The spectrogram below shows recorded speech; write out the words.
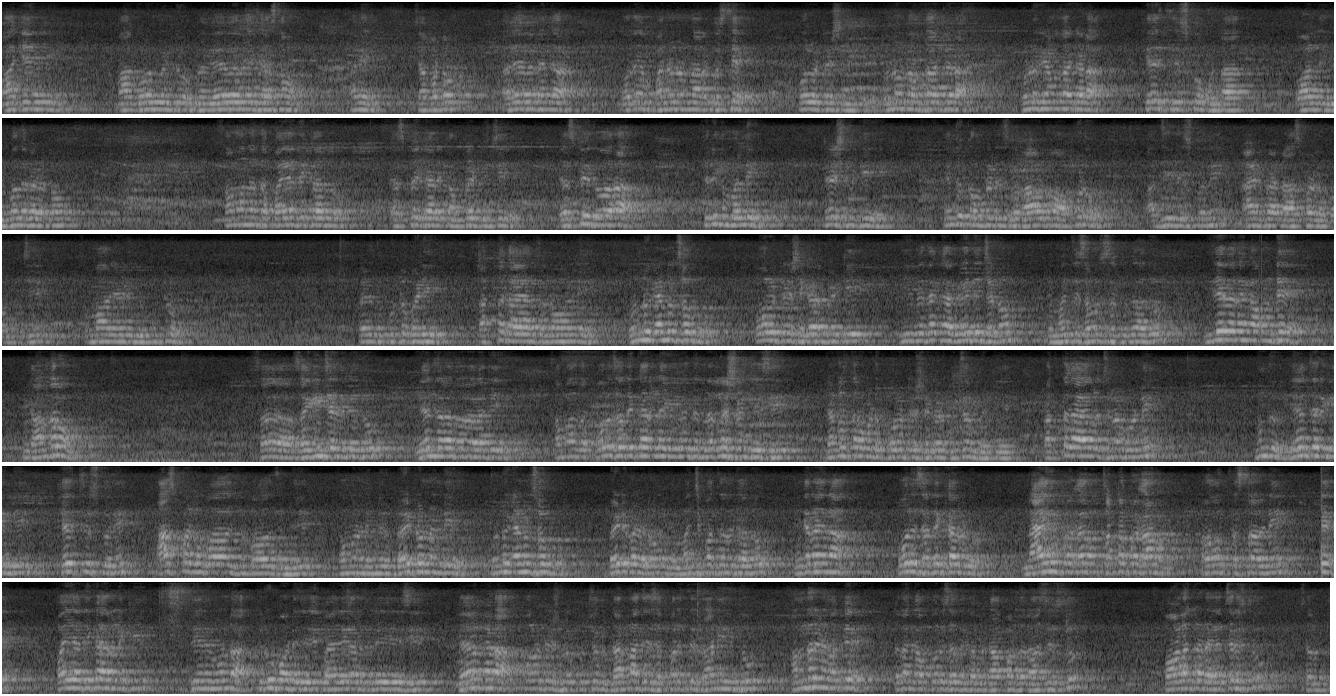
మాకేమి మా గవర్నమెంట్ మేము ఏమైనా చేస్తాం అని చెప్పటం. అదేవిధంగా ఉదయం పన్నెండున్నరకు వస్తే పోలీస్ స్టేషన్కి రెండున్నర దాకా రెండు గంటల దాకా కేసు తీసుకోకుండా వాళ్ళని ఇబ్బంది పెట్టడం సంబంధిత పై అధికారులు ఎస్పీ గారికి కంప్లైంట్ ఇచ్చి ఎస్పీ ద్వారా తిరిగి మళ్ళీ స్టేషన్కి ఎందుకు కంప్లైంట్ తీసుకుని రావడం అప్పుడు అర్జీ తీసుకొని నాయుడుపేట హాస్పిటల్కి పంపించి సుమారు ఏడు గుట్లు ఏడు గుట్లు పడి రక్త గాయాలతో ఉన్న రెండు గంటల చోపు పోలీస్ స్టేషన్ గడ పెట్టి ఈ విధంగా వేధించడం ఇది మంచి సమస్య కాదు. ఇదే విధంగా ఉంటే ఇంక అందరం సహించేది లేదు. ఏం జరుగుతుంది అది సంబంధిత పోలీస్ అధికారులు ఈ విధంగా నిర్లక్ష్యం చేసి గంటల తరబడి పోలీస్ స్టేషన్ ఇక్కడ కూర్చొని పెట్టి రక్తగాయాలు వచ్చినప్పుడు ముందు ఏం జరిగింది? కేసు తీసుకొని హాస్పిటల్ పోవాల్సింది పోవాల్సింది. గమనండి మీరు బయట ఉండండి. రెండు గంటల సోపు బయట పెట్టడం ఇది మంచి పద్ధతి కాదు. ఇంకనైనా పోలీస్ అధికారులు న్యాయం ప్రకారం చట్ట ప్రకారం ప్రవర్తిస్తారని పై అధికారులకి దీని గుండా తిరుగుబాటు చేసి పై అధికారులు తెలియజేసి మేము కూడా పోలీస్ స్టేషన్లో కూర్చొని ధర్నా చేసే పరిస్థితి రానియద్దు. అందరినీ ఒకే విధంగా పోలీస్ అధికారులు కాపాడతారు ఆశిస్తూ వాళ్ళకు కూడా హెచ్చరిస్తూ సెలవు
